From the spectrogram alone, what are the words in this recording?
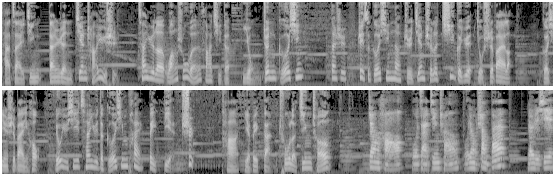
他在京担任监察御史，参与了王叔文发起的永贞革新。但是这次革新呢，只坚持了七个月就失败了。革新失败以后，刘禹锡参与的革新派被贬斥，他也被赶出了京城。正好不在京城，不用上班。刘禹锡，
